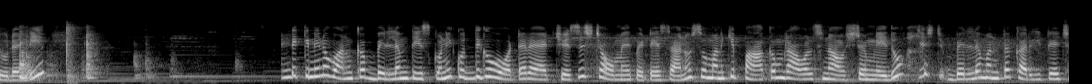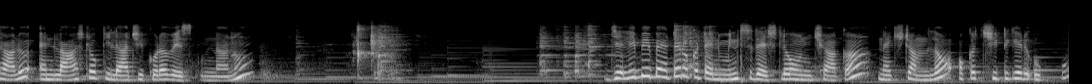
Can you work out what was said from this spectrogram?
చూడండి. అండ్ ఇక్కడ నేను వన్ కప్ బెల్లం తీసుకొని కొద్దిగా వాటర్ యాడ్ చేసి స్టవ్ మీద పెట్టేశాను. సో మనకి పాకం రావాల్సిన అవసరం లేదు. జస్ట్ బెల్లం అంతా కరిగితే చాలు. అండ్ లాస్ట్లో ఒక ఇలాచీ కూడా వేసుకున్నాను. జలేబీ బ్యాటర్ ఒక టెన్ మినిట్స్ రెస్ట్లో ఉంచాక నెక్స్ట్ అందులో ఒక చిటికెడు ఉప్పు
